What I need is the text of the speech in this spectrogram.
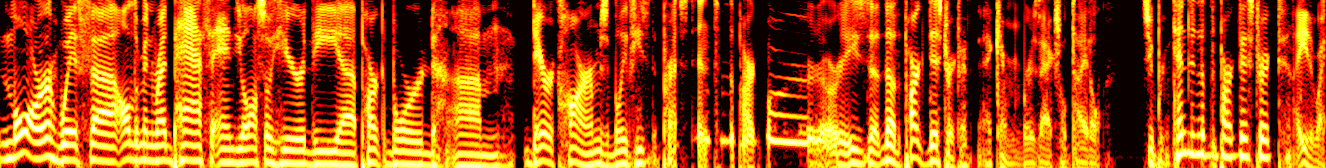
more with uh, Alderman Redpath, and you'll also hear the uh, park board, um, Derek Harms. I believe he's the president of the park board, or he's no the park district. I, I can't remember his actual title. Superintendent of the park district. Uh, either way,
